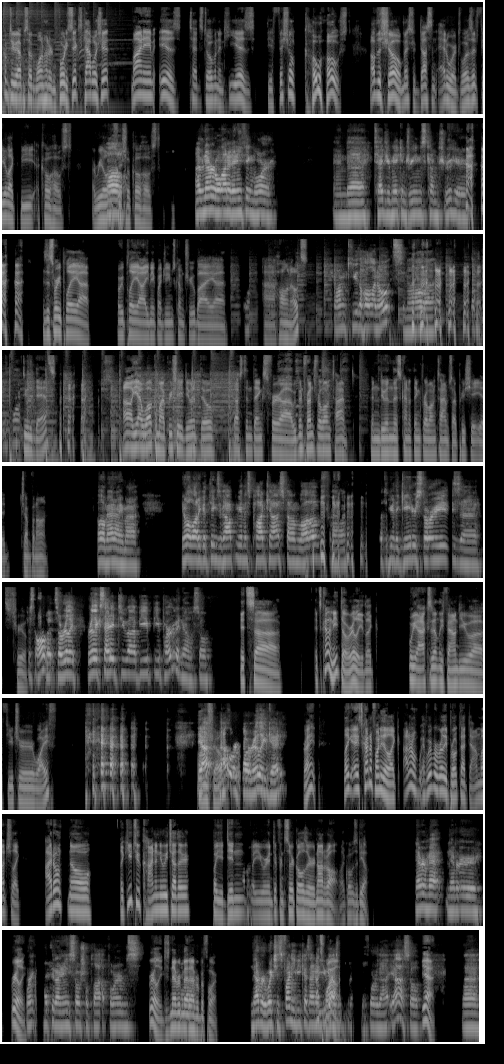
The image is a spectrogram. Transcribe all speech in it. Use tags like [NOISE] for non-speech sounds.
Welcome to episode 146 Cowboy Shit. My name is Ted Stovin, and he is the official co-host of the show, Mr. Dustin Edwards. What does it feel like to be a co-host, a real Oh. official co-host? I've never wanted anything more. And uh Ted, you're making dreams come true here. [LAUGHS] is this where you play? Uh, where we play? Uh, you make my dreams come true by uh, uh, Hall and Oates. On cue the Hall and Oates, and I'll uh, [LAUGHS] Do the dance. [LAUGHS] oh yeah, welcome. I appreciate you doing it though, Dustin. Thanks for. Uh, we've been friends for a long time. Been doing this kind of thing for a long time, so I appreciate you jumping on. oh man, I'm uh you know a lot of good things have happened in this podcast. Found love, [LAUGHS] uh, got to hear the Gator stories, uh, It's true. just all of it. So really, really excited to uh, be be a part of it now. So It's uh, it's kind of neat though. Really, like we accidentally found you a future wife. [LAUGHS] yeah, that worked out really good. right? Like it's kind of funny though. Like I don't know, have we ever really broke that down much? Like I don't know. Like you two kind of knew each other, but you didn't. But you were in different circles, or not at all. Like what was the deal? Never met, never Really, weren't connected on any social platforms. really, just never met Uh, ever before. Never, which is funny because I know That's you guys wild. were before that. Yeah. So Yeah, uh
